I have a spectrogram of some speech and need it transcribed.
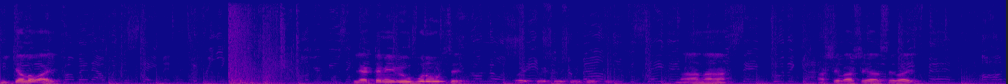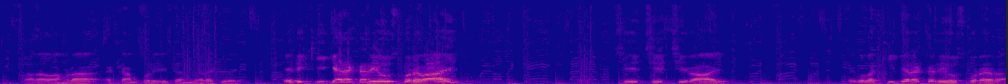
নিকালো ভাই প্লেয়ারটা মেবি উপরে উঠছে wait wait wait wait wait না না আশেপাশে আছে ভাই তারাও আমরা এক কাম করি এটা নিয়ে রাখি ভাই এটি কি ক্যারেক্টার ইউজ করে ভাই ছি ছি ছি ভাই এগুলা কি ক্যারেক্টার ইউজ করে এরা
